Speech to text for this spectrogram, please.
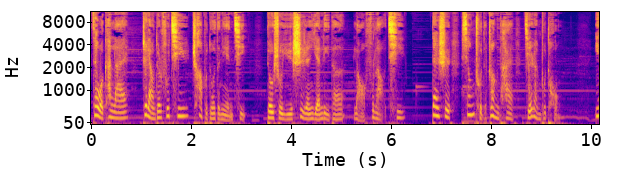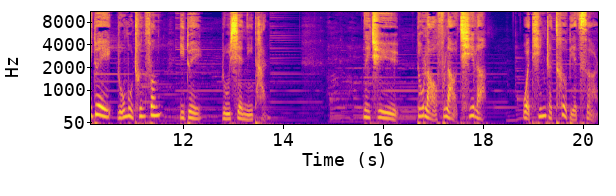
在我看来，这两对夫妻差不多的年纪，都属于世人眼里的老夫老妻，但是相处的状态截然不同。一对如沐春风，一对如陷泥潭。那句“都老夫老妻了”，我听着特别刺耳。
